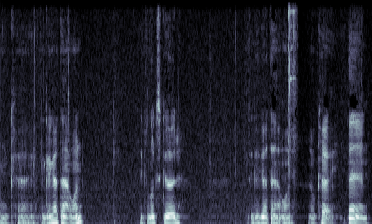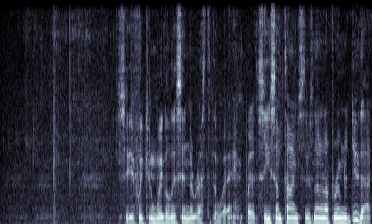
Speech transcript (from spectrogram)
Okay, I think I got that one. I think it looks good. I think I got that one. Okay, then see if we can wiggle this in the rest of the way. But see, sometimes there's not enough room to do that.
